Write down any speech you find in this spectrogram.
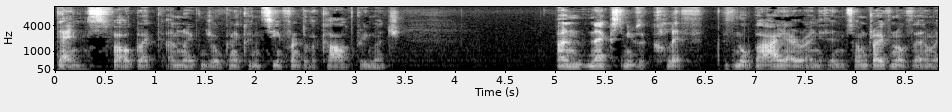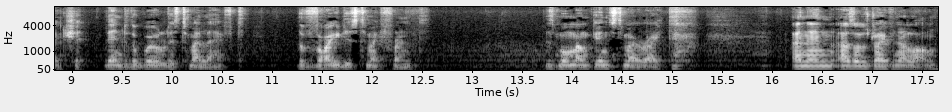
dense fog, like I'm not even joking, I couldn't see in front of the car pretty much. And next to me was a cliff with no barrier or anything, so I'm driving over there, I'm like shit, the end of the world is to my left, the void is to my front, there's more mountains to my right. and then as I was driving along,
